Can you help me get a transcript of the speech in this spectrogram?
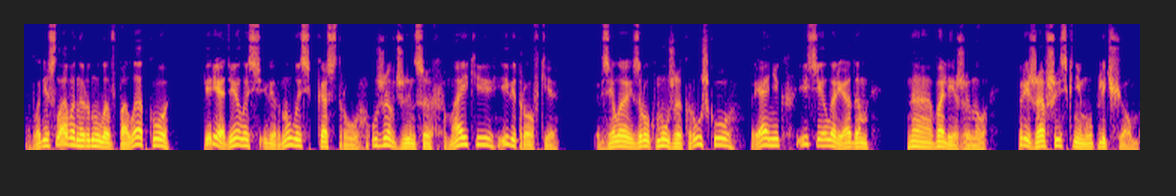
Владислава нырнула в палатку, переоделась и вернулась к костру, уже в джинсах, майке и ветровке. Взяла из рук мужа кружку, пряник и села рядом на валежину, прижавшись к нему плечом.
